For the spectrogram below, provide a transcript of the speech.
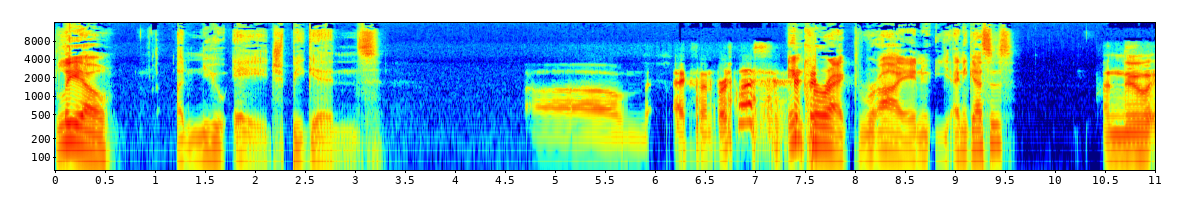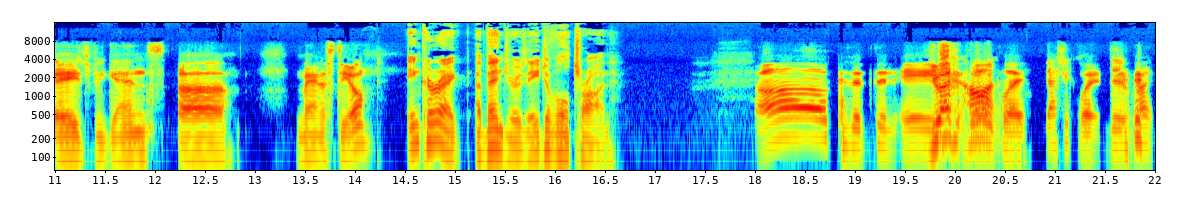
Leo, a new age begins. Um, X Men First Class. Incorrect. Right. any, any guesses? a new age begins. Uh, Man of Steel. Incorrect. Avengers: Age of Ultron. oh, because it's an age. You actually- hold well on. play. Actually, Wait. did right.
